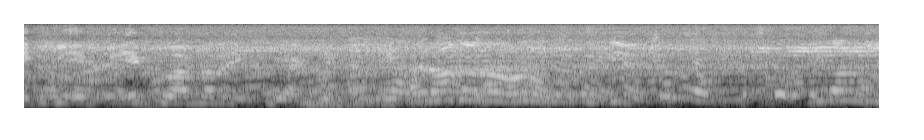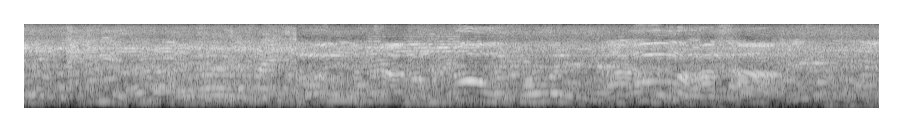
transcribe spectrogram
একটু একটু একটু আপনারা একটু ভাষা আমাদের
